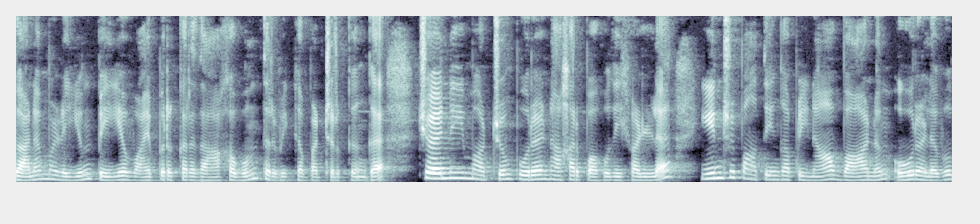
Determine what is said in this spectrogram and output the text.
கனமழையும் பெய்ய வாய்ப்பு இருக்கிறதாகவும் தெரிவிக்கப்பட்டிருக்குங்க. சென்னை மற்றும் புறநகர் பகுதிகளில் இன்று பார்த்தீங்க அப்படின்னா வானம் ஓரளவு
